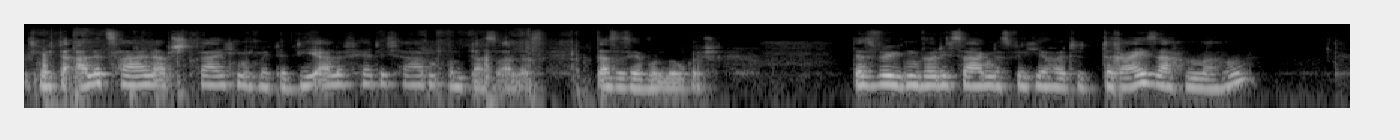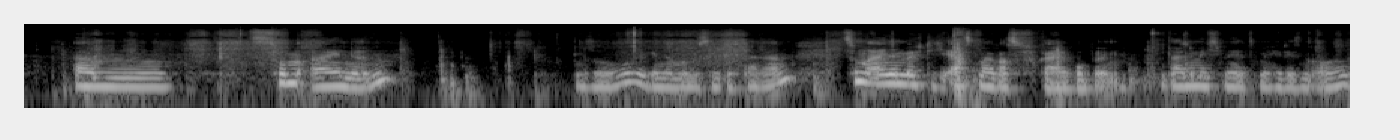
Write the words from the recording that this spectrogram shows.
Ich möchte alle Zahlen abstreichen, ich möchte die alle fertig haben und das alles. Das ist ja wohl logisch. Deswegen würde ich sagen, dass wir hier heute drei Sachen machen. Ähm, zum einen, so, wir gehen da mal ein bisschen dichter ran. Zum einen möchte ich erstmal was frei rubbeln. Da nehme ich mir jetzt mal hier diesen Euro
